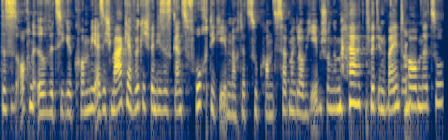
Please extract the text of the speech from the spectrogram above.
Das ist auch eine irrwitzige Kombi. Also ich mag ja wirklich, wenn dieses ganz Fruchtige eben noch dazu kommt. Das hat man, glaube ich, eben schon gemerkt mit den Weintrauben mhm. dazu.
